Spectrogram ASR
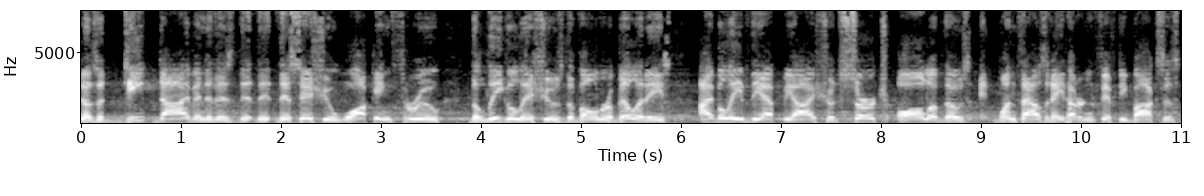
does a deep dive into this, this issue, walking through the legal issues, the vulnerabilities. I believe the FBI should search all of those 1,850 boxes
